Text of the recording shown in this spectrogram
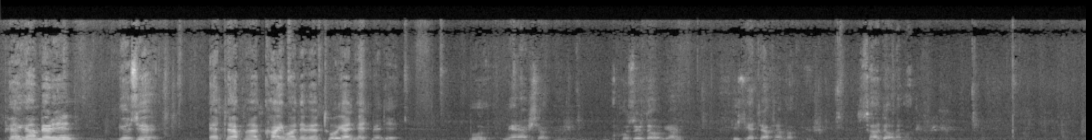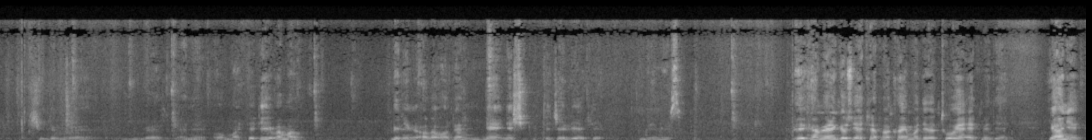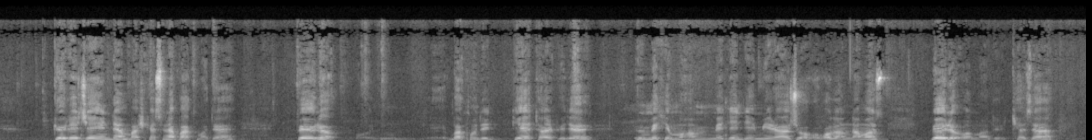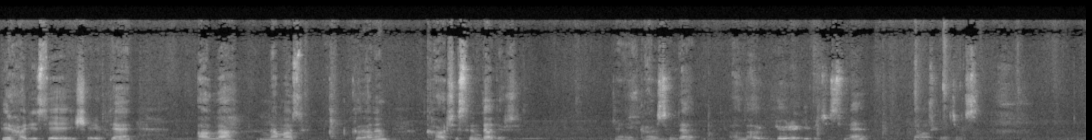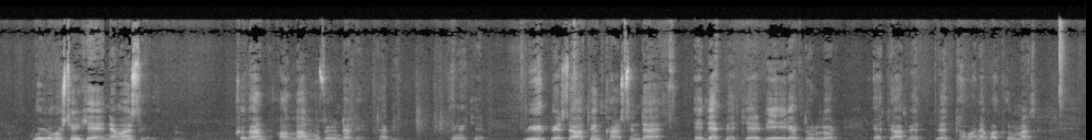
Peygamberin gözü etrafına kaymadı ve tuğyan etmedi. Bu miraçta oluyor. Huzurda oluyor. Hiç etrafına bakmıyor. Sadece ona bakıyor. Şimdi biraz yani o madde değil ama bilimi alamadan ne, ne şekilde tecelli etti bilemeyiz. Peygamberin gözü etrafına kaymadı ve tuğyan etmedi. Yani göreceğinden başkasına bakmadı. Böyle bakmadı diye tarif ediyor. Ümmeti Muhammed'in de miracı olan namaz böyle olmalıdır. Keza bir hadisi şerifte Allah namaz kılanın karşısındadır. Yani karşısında Allah'ı görür gibicesine namaz kılacaksın. Buyurmuştur ki namaz kılan Allah'ın huzurundadır. Tabi demektir. Büyük bir zatın karşısında edep ve terbiye ile durulur. Etrafet ve tavana bakılmaz.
